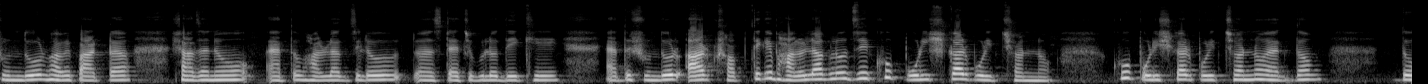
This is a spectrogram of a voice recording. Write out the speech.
সুন্দরভাবে পার্কটা সাজানো, এত ভালো লাগছিল স্ট্যাচুগুলো দেখে, এত সুন্দর। আর সব থেকে ভালো লাগল যে খুব পরিষ্কার পরিচ্ছন্ন, খুব পরিষ্কার পরিচ্ছন্ন একদম। তো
